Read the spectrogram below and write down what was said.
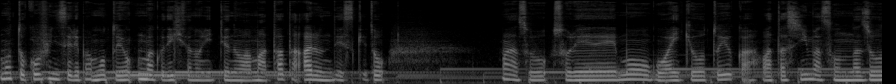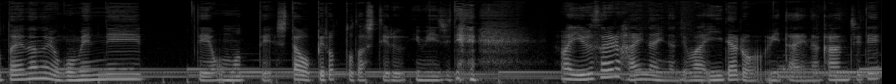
もっとこういうふうにすればもっとうまくできたのにっていうのはまあ多々あるんですけどまあそそれもご愛嬌というか私今そんな状態なのよごめんねって思って舌をペロッと出してるイメージで まあ許される範囲内なんでまあいいだろうみたいな感じで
